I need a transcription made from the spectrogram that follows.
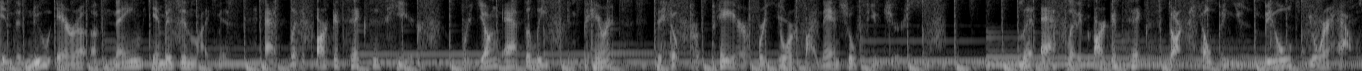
In the new era of name, image, and likeness, Athletic Architects is here for young athletes and parents to help prepare for your financial futures. Let Athletic Architects start helping you build your house.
